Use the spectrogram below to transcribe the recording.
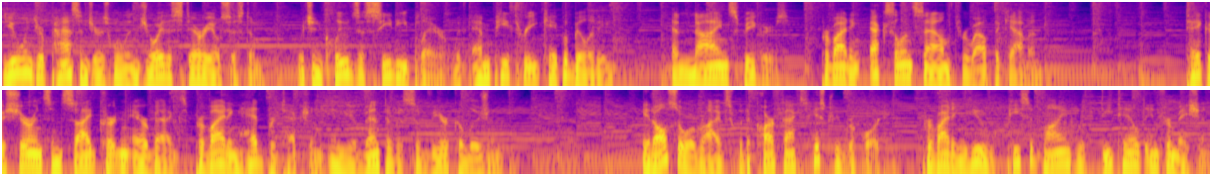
You and your passengers will enjoy the stereo system, which includes a CD player with MP3 capability and nine speakers, providing excellent sound throughout the cabin. Take assurance in side curtain airbags, providing head protection in the event of a severe collision. It also arrives with a Carfax history report, providing you peace of mind with detailed information.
